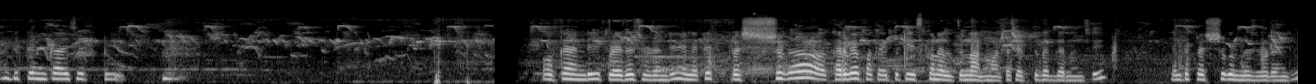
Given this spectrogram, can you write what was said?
అది టెంకాయ చెట్టు. ఓకే అండి ఇప్పుడైతే చూడండి. నేనైతే ఫ్రెష్గా కరివేపాకు అయితే తీసుకొని వెళ్తున్నాను అనమాట చెట్టు దగ్గర నుంచి. ఎంత ఫ్రెష్గా ఉందో చూడండి.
